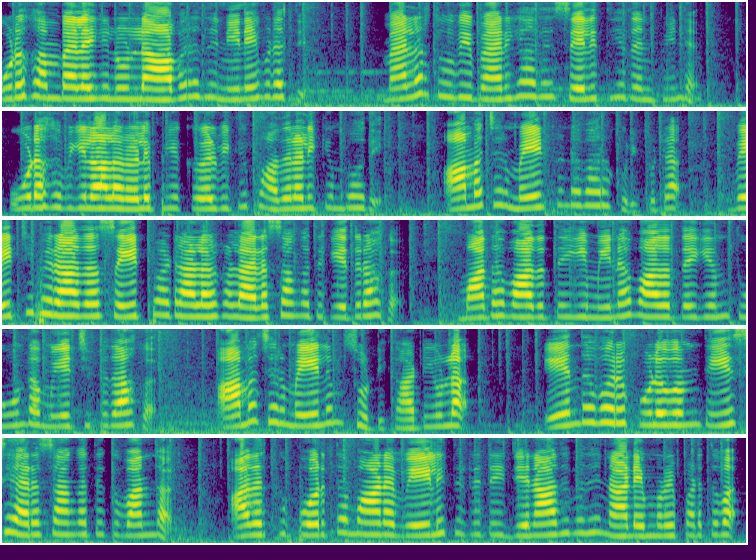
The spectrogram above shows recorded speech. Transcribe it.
ஊடகம்பலையில் உள்ள அவரது நினைவிடத்தில் மலர் தூவி மரியாதை செலுத்தியதன் பின்னர் ஊடகவியலாளர் எழுப்பிய கேள்விக்கு பதிலளிக்கும் போதே அமைச்சர் மேற்கண்டவாறு குறிப்பிட்டார். வெற்றி பெறாத செயற்பாட்டாளர்கள் அரசாங்கத்துக்கு எதிராக மதவாதத்தையும் இனவாதத்தையும் தூண்ட முயற்சிப்பதாக அமைச்சர் மேலும் சுட்டிக்காட்டியுள்ளார். எந்த ஒரு குழுவும் தேசிய அரசாங்கத்துக்கு வந்தால் அதற்கு பொருத்தமான வேலை திட்டத்தை ஜனாதிபதி நடைமுறைப்படுத்துவார்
